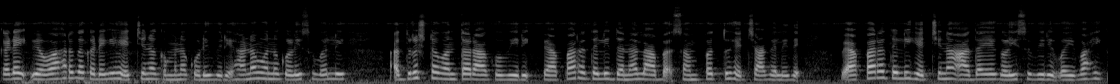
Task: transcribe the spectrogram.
ಕಡೆ ವ್ಯವಹಾರದ ಕಡೆಗೆ ಹೆಚ್ಚಿನ ಗಮನ ಕೊಡುವಿರಿ. ಹಣವನ್ನು ಗಳಿಸುವಲ್ಲಿ ಅದೃಷ್ಟವಂತರಾಗುವಿರಿ. ವ್ಯಾಪಾರದಲ್ಲಿ ಧನ ಲಾಭ ಸಂಪತ್ತು ಹೆಚ್ಚಾಗಲಿದೆ. ವ್ಯಾಪಾರದಲ್ಲಿ ಹೆಚ್ಚಿನ ಆದಾಯ ಗಳಿಸುವಿರಿ. ವೈವಾಹಿಕ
